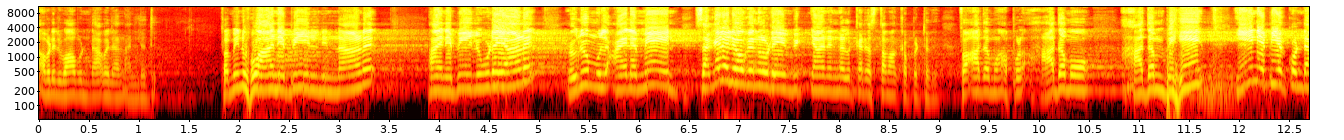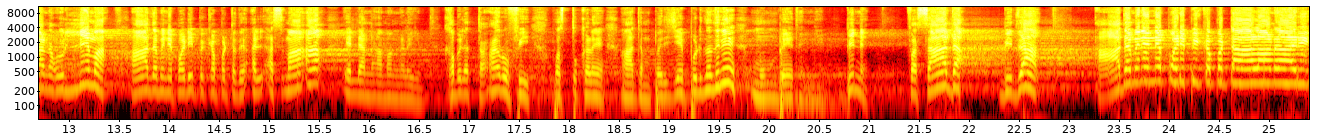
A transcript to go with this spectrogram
അവിടെ ഒരു നല്ലത്. ഫമിൻഹു ആ നബിയിൽ നിന്നാണ് ആ നബിയിലൂടെയാണ് അലമീൻ സകല ലോകങ്ങളുടെയും വിജ്ഞാനങ്ങൾ കരസ്ഥമാക്കപ്പെട്ടത്. ഫാദമോ അപ്പോൾ ആദമോ ആദം ബിഹി. ഈ നബിയെ കൊണ്ടാണ് ഉല്ലിമ ആദമിന് പഠിപ്പിക്കപ്പെട്ടത്. അൽ അസ്മാ എല്ലാ നാമങ്ങളെയും. കബുല താറുഫി വസ്തുക്കളെ ആദം പരിചയപ്പെടുന്നതിന് മുമ്പേ തന്നെ. പിന്നെ ഫസാദ ബിദ. ആദമിന് എന്നെ പഠിപ്പിക്കപ്പെട്ട ആളാണ് ആര്?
